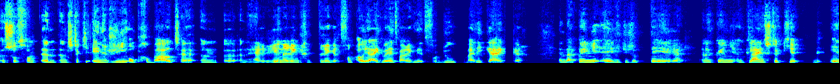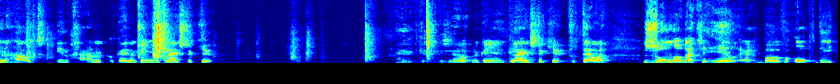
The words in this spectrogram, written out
een soort van een, een stukje energie opgebouwd, hè? Een, uh, een herinnering getriggerd van, oh ja, ik weet waar ik dit voor doe bij die kijker. En daar kun je eventjes op teren. En dan kun je een klein stukje de inhoud ingaan. Oké, dan kun je een klein stukje Zo, dan kun je een klein stukje vertellen zonder dat je heel erg bovenop die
